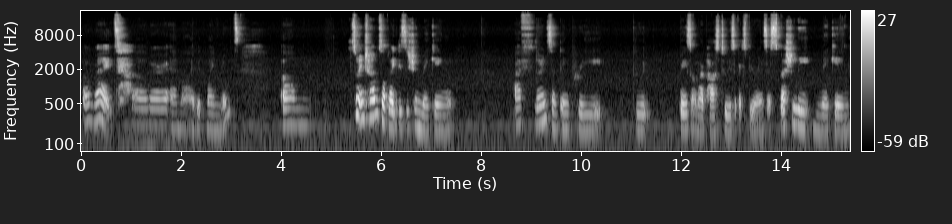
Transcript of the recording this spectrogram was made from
All right, uh, where am I with my notes? Um, so in terms of like decision making, I've learned something pretty good based on my past two years of experience, especially making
